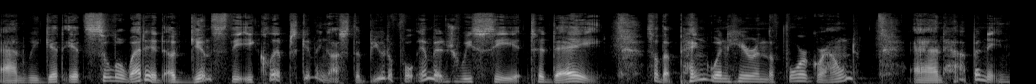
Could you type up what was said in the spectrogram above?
And we get it silhouetted against the eclipse giving us the beautiful image we see today. So the penguin here in the foreground and happening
